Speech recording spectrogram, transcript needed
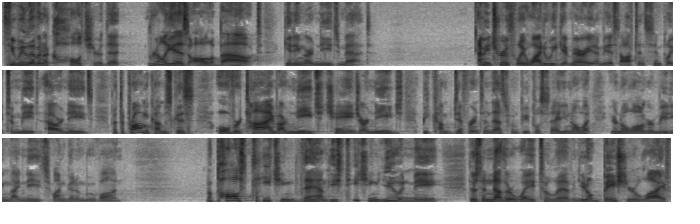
See, we live in a culture that really is all about getting our needs met. I mean, truthfully, why do we get married? I mean, it's often simply to meet our needs. But the problem comes because over time, our needs change, our needs become different. And that's when people say, you know what, you're no longer meeting my needs, so I'm going to move on. But Paul's teaching them, he's teaching you and me there's another way to live. And you don't base your life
